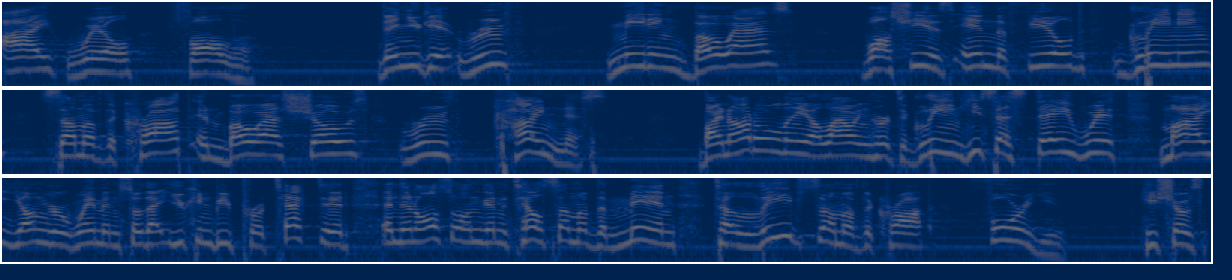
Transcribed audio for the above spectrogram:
I will follow. Then you get Ruth meeting Boaz while she is in the field gleaning some of the crop, and Boaz shows Ruth kindness by not only allowing her to glean, he says, Stay with my younger women so that you can be protected. And then also, I'm going to tell some of the men to leave some of the crop for you. He shows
